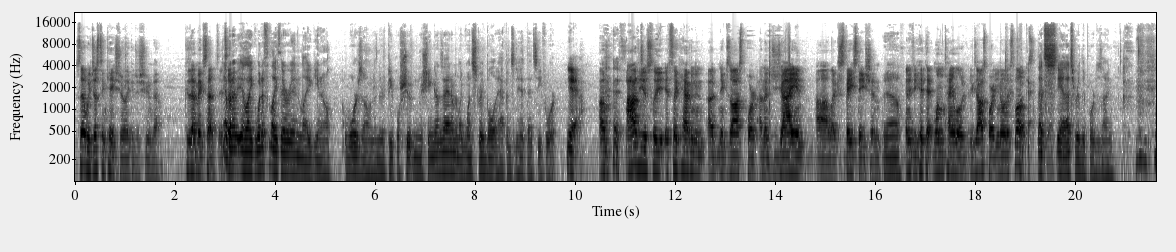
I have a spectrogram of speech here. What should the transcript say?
so that way, just in case, you know, they could just shoot him down. Because that makes sense. It's yeah, like, but I mean, like, what if like they're in like you know a war zone and there's people shooting machine guns at him and like one stray bullet happens to hit that C4. Yeah. um, obviously, it's like having an, an exhaust port on a giant uh, like space station, Yeah. and if you hit that one tiny little exhaust port, you know it explodes. Okay. That's yeah, that's really poor design.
